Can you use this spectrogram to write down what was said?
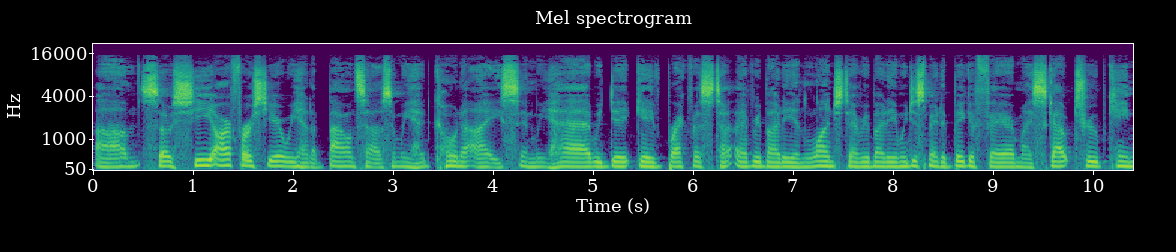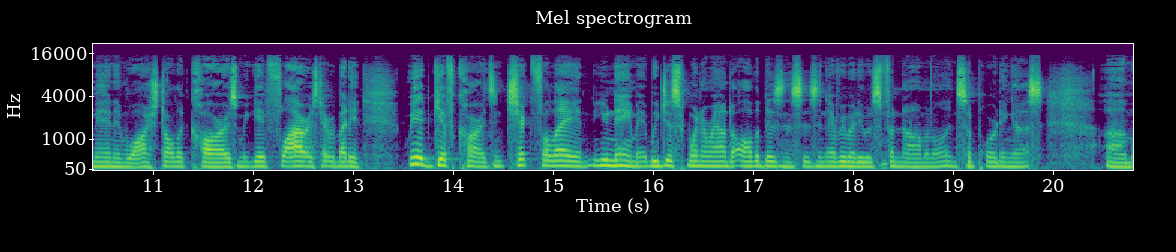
Um, so she, our first year, we had a bounce house and we had Kona ice and we had, we did, gave breakfast to everybody and lunch to everybody. And we just made a big affair. My scout troop came in and washed all the cars and we gave flowers to everybody. We had gift cards and Chick-fil-A and you name it. We just went around to all the businesses and everybody was phenomenal in supporting us. Um,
